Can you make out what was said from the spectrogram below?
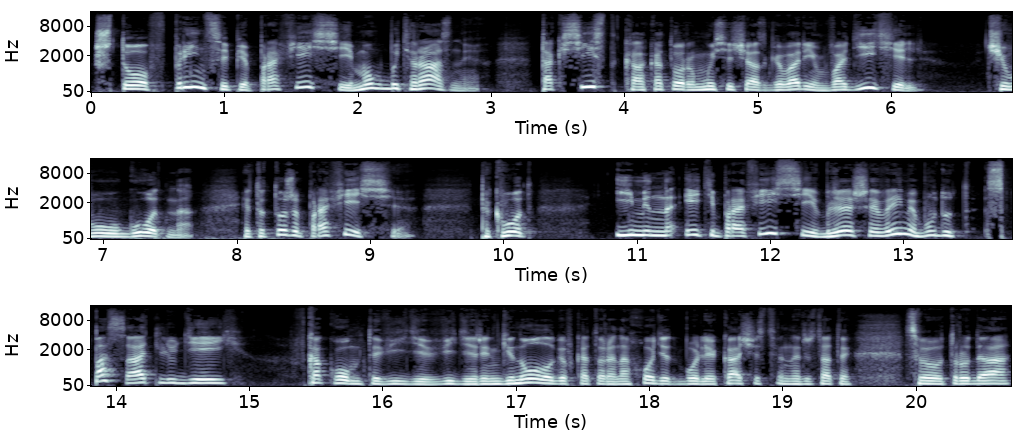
что в принципе профессии могут быть разные. Таксист, о котором мы сейчас говорим, водитель, чего угодно, это тоже профессия. Так вот, именно эти профессии в ближайшее время будут спасать людей, каком-то виде, в виде рентгенологов, которые находят более качественные результаты своего труда,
